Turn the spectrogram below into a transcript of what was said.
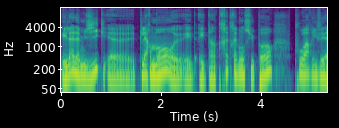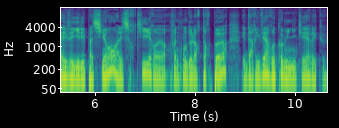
Et là, la musique, euh, clairement, euh, est, un très très bon support pour arriver à éveiller les patients, à les sortir euh, en fin de compte de leur torpeur et d'arriver à recommuniquer avec eux.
